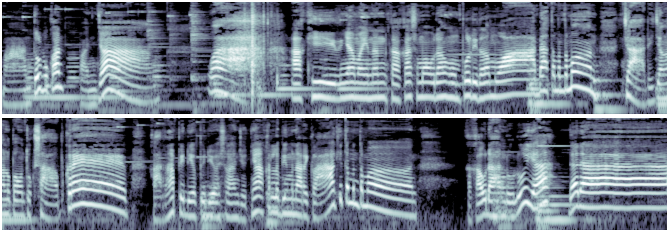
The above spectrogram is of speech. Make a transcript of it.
Mantul bukan? Panjang Wah, akhirnya mainan kakak semua udah ngumpul di dalam wadah teman-teman. Jadi jangan lupa untuk subscribe karena video-video selanjutnya akan lebih menarik lagi teman-teman. Kakak udahan dulu ya. Dadah.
